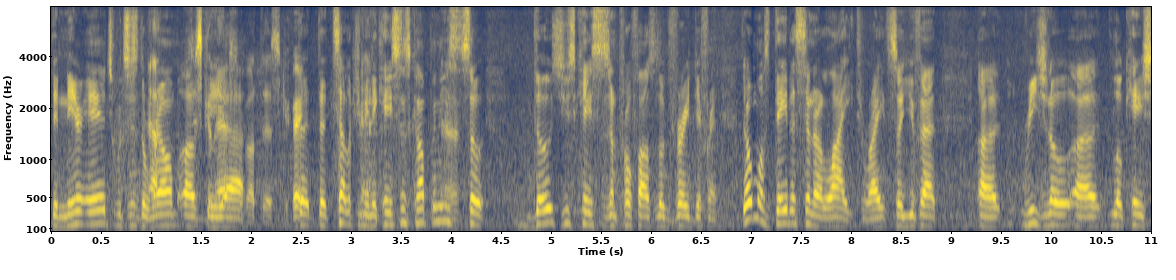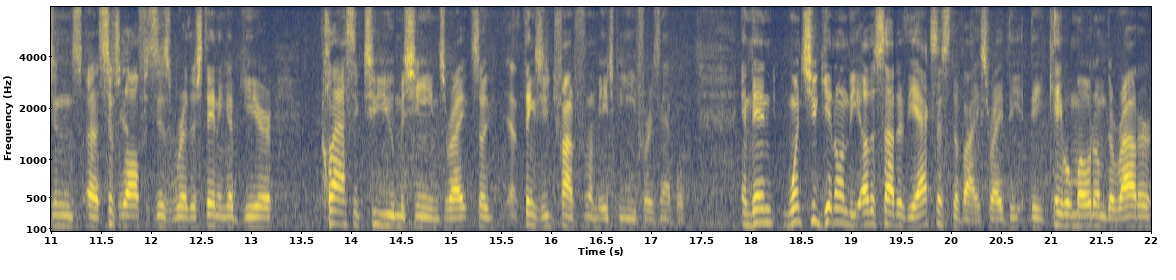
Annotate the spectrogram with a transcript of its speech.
the near edge, which is the yeah, realm of the, uh, the, the, telecommunications companies. Yeah. So those use cases and profiles look very different. They're almost data center light, right? So you've had uh, regional uh, locations, uh, central offices where they're standing up gear, classic 2U machines, right? So things you'd find from HPE, for example. And then once you get on the other side of the access device, right, the, the cable modem, the router,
